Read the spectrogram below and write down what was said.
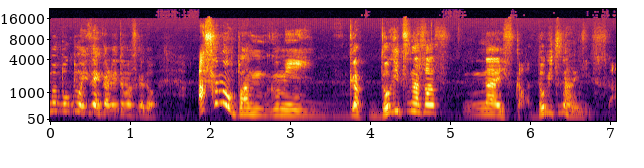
まあ僕も以前から言ってますけど朝の番組がどぎつなさないですか？どぎつないですか？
